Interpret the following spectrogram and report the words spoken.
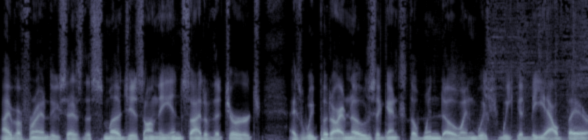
I have a friend who says the smudge is on the inside of the church as we put our nose against the window and wish we could be out there,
